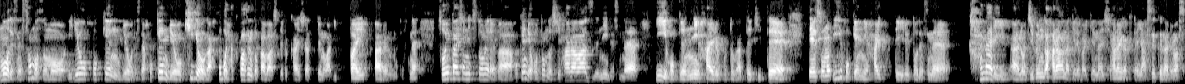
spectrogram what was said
もうですね、そもそも医療保険料ですね、保険料を企業がほぼ100%カバーしている会社っていうのがいっぱいあるんですね。そういう会社に勤めれば、保険料ほとんど支払わずにですね、いい保険に入ることができて、で、そのいい保険に入っているとですね、かなりあの自分が払わなければいけない支払い額って安くなります。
